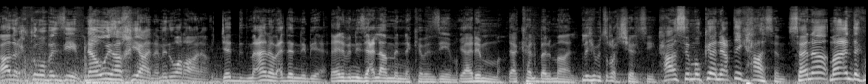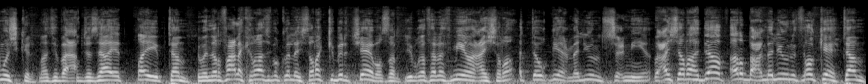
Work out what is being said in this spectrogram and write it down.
هذا الحكومة بنزيما. ناويها خيانة من ورانا. تجدد معنا وبعدين نبيع. تعرف إني زعلان منك يا بنزيما. يا رمة. يا كلب المال. ليش بتروح تشيلسي؟ حاسم okay نعطيك حاسم. سنة ما عندك مشكل ما تبع عقد جزائي طيب تم. يبغى نرفع لك راتبك ولا اشتراك كبرت شيبة صرت. يبغى 310 التوقيع مليون و900 و10 أهداف 4 مليون وث... okay تم.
